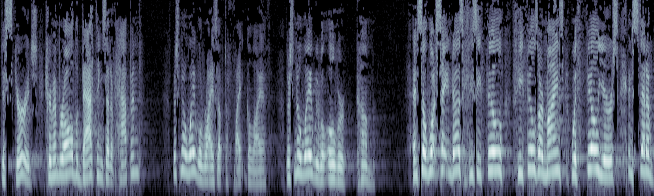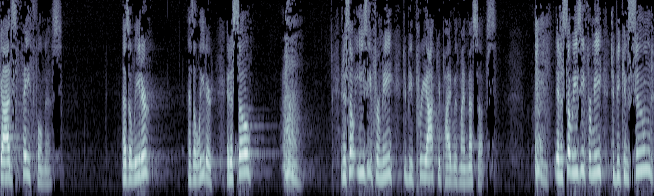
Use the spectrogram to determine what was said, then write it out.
discouraged to remember all the bad things that have happened, there's no way we'll rise up to fight Goliath. There's no way we will overcome. And so what Satan does is he, fill, he fills our minds with failures instead of God's faithfulness. As a leader, as a leader, it is so It is so easy for me to be preoccupied with my mess ups. It is so easy for me to be consumed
